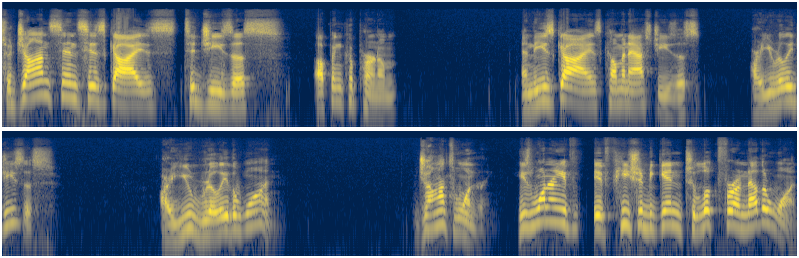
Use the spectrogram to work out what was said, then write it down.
So John sends his guys to Jesus up in Capernaum, and these guys come and ask Jesus, Are you really Jesus? Are you really the one? John's wondering. He's wondering if, if he should begin to look for another one.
